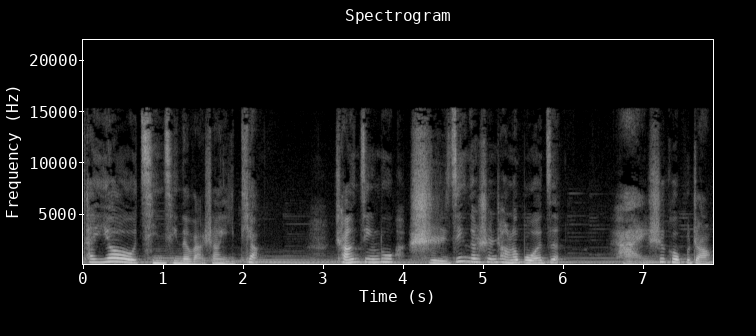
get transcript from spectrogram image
它又轻轻地往上一跳。长颈鹿使劲地伸长了脖子，还是够不着。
